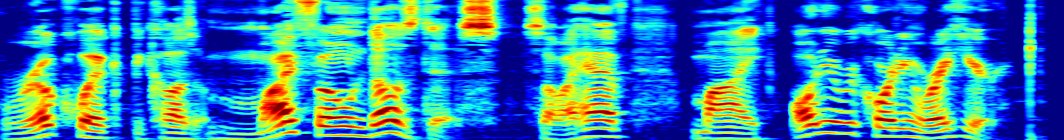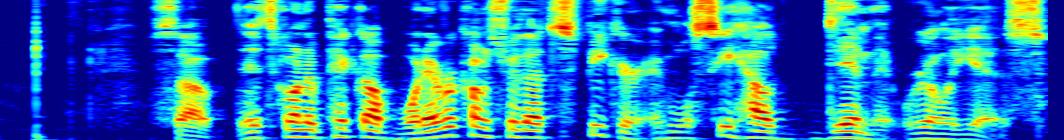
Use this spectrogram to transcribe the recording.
real quick because my phone does this. So I have my audio recording right here. So it's going to pick up whatever comes through that speaker and we'll see how dim it really is.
